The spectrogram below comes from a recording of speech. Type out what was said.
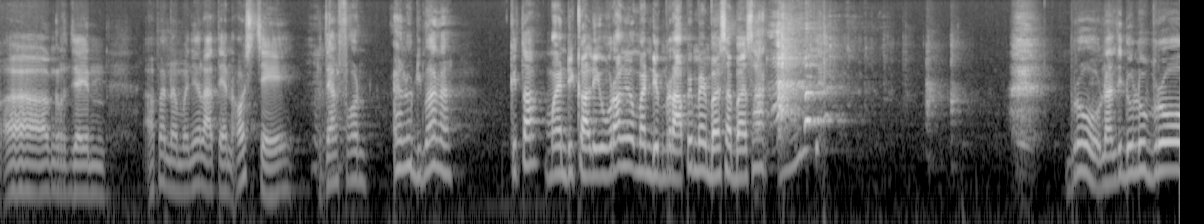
eh, ngerjain apa namanya latihan osce telepon eh lu di mana? Kita main di Kaliurang yuk main di Merapi main bahasa-basahan bro nanti dulu bro.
